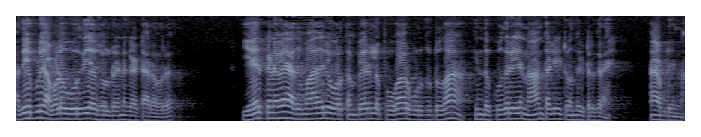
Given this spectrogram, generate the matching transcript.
அது எப்படி அவ்வளோ உறுதியாக சொல்கிறேன்னு கேட்டார் அவர். ஏற்கனவே அது மாதிரி ஒருத்தன் பேரில் புகார் கொடுத்துட்டு தான் இந்த குதிரையை நான் தள்ளிட்டு வந்துக்கிட்டு இருக்கிறேன் அப்படின்னா.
